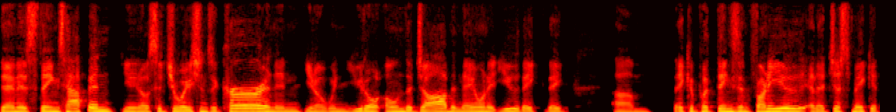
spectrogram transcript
Then, as things happen, you know, situations occur, and then you know, when you don't own the job and they own it, you they they um, they could put things in front of you and it just make it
